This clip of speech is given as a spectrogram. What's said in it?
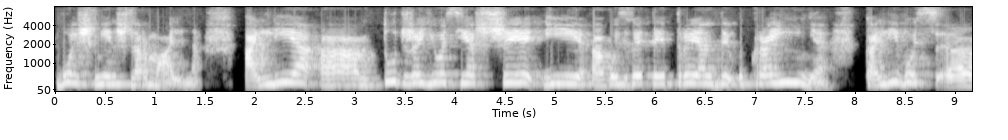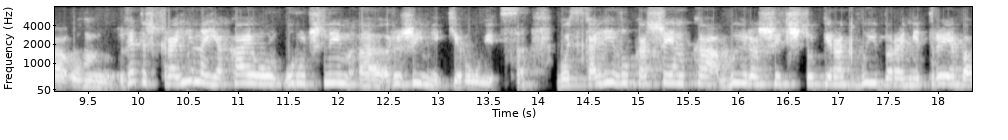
больш-менш нармальна. Але а, тут жа ёсць яшчэ і а, вось гэтыя тренды Украіне калі вось а, гэта ж краіна якая у ручным рэжыме кіруецца. Вось калі лукашенко вырашыць что перад выбарамі трэба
